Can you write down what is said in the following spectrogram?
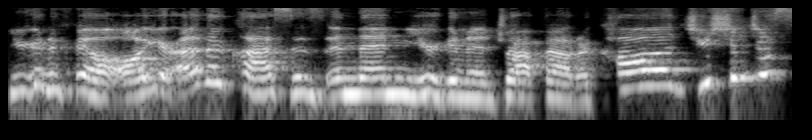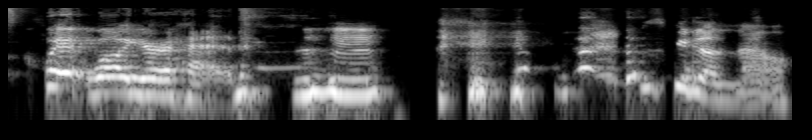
you're going to fail all your other classes and then you're going to drop out of college. You should just quit while you're ahead. Mm-hmm. just be done now.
